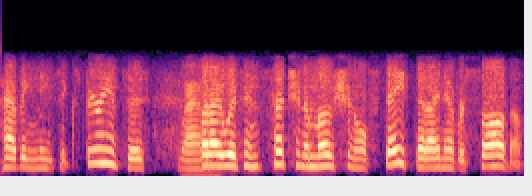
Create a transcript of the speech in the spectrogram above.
having these experiences, Wow. but I was in such an emotional state that I never saw them.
